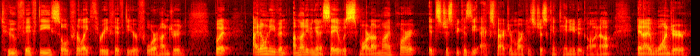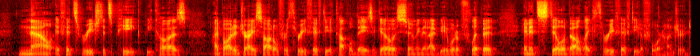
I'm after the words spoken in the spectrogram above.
250, sold for like 350 or 400. But I don't even, I'm not even going to say it was smart on my part. It's just because the X Factor markets just continue to gone up. And I wonder now if it's reached its peak because I bought a Draisaitl for 350 a couple days ago, assuming that I'd be able to flip it. And it's still about like 350 to 400.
